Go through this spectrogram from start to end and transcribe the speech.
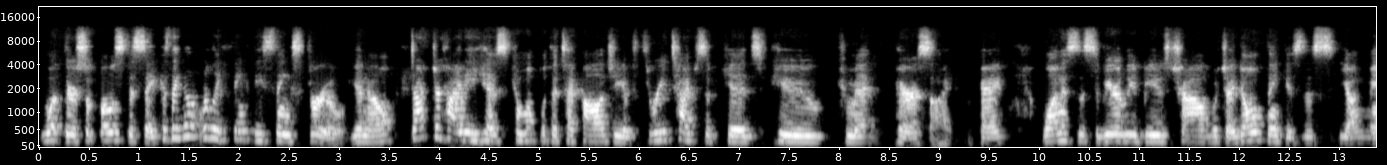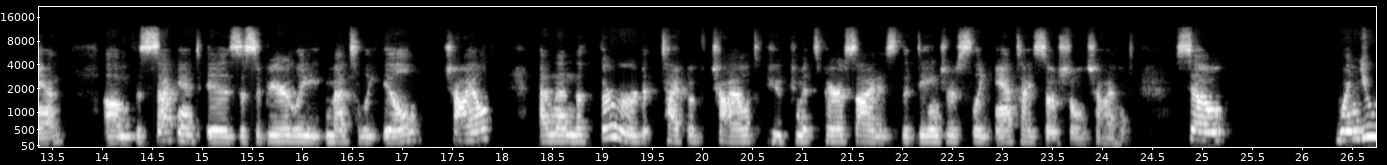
what they're supposed to say because they don't really think these things through you know? Dr Heide has come up with a typology of three types of kids who commit parricide okay? One is the severely abused child which i don't think is this young man. Um, the second is a severely mentally ill child and then the third type of child who commits parricide is the dangerously antisocial child so when you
